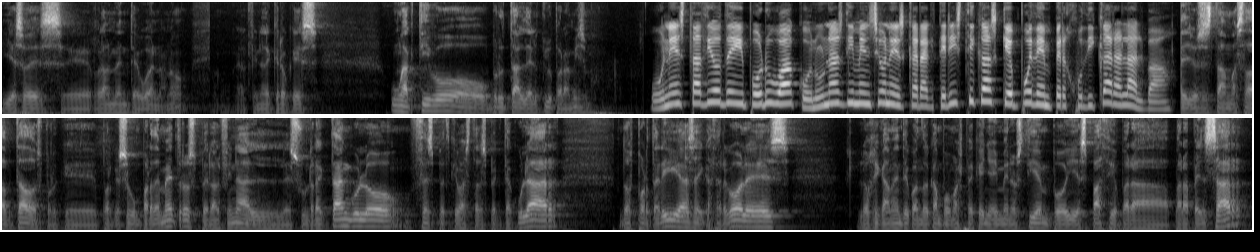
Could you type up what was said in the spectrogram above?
y eso es eh, realmente bueno. ¿no? Al final creo que es un activo brutal del club ahora mismo. Un estadio de Iporúa con unas dimensiones características que pueden perjudicar al Alba. Ellos están más adaptados porque, porque son un par de metros, pero al final es un rectángulo, césped que va a estar espectacular, dos porterías, hay que hacer goles. Lógicamente cuando el campo es más pequeño hay menos tiempo y espacio para, para pensar,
